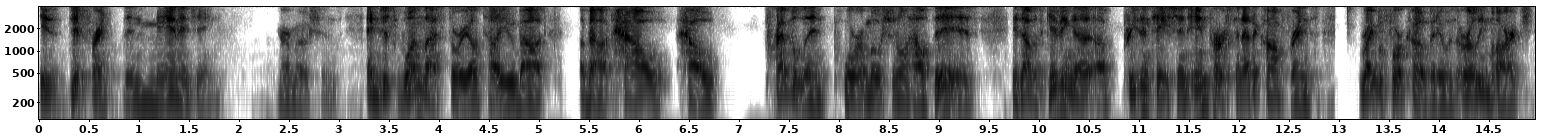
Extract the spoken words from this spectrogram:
is different than managing your emotions. And just one last story I'll tell you about about how how prevalent poor emotional health is is I was giving a, a, presentation in person at a conference right before COVID. It was early March,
